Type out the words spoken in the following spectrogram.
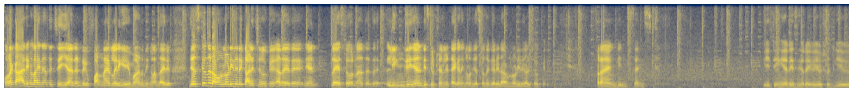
കുറെ കാര്യങ്ങൾ അതിനകത്ത് ചെയ്യാനുണ്ട്. ഫണ്ണായിട്ടുള്ളൊരു ഗെയിമാണ് നിങ്ങൾ എന്തായാലും ജസ്റ്റ് ഒന്ന് ഡൗൺലോഡ് ചെയ്തിട്ട് കളിച്ച് നോക്ക്. അതായത് ഞാൻ പ്ലേ സ്റ്റോറിനകത്ത് ലിങ്ക് ഞാൻ ഡിസ്ക്രിപ്ഷനിൽ ഇട്ടേക്കാം. നിങ്ങൾ ജസ്റ്റ് ഒന്ന് കയറി ഡൗൺലോഡ് ചെയ്ത് കളിച്ച് നോക്ക്. Frank incensed eating ear is ear you should give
